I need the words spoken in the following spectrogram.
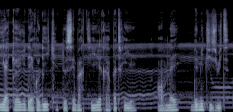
y accueille les reliques de ces martyrs rapatriés en mai 2018.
